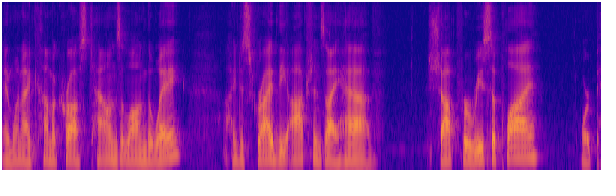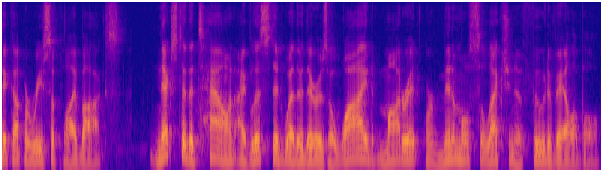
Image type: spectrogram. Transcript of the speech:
and when I come across towns along the way, I describe the options I have. Shop for resupply or pick up a resupply box. Next to the town, I've listed whether there is a wide, moderate, or minimal selection of food available.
